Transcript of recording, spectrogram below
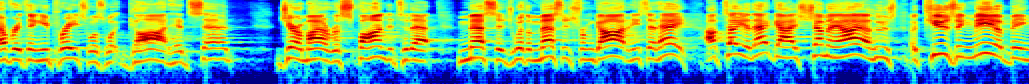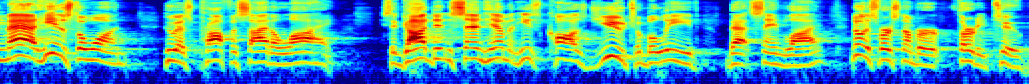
Everything he preached was what God had said. Jeremiah responded to that message with a message from God, and he said, Hey, I'll tell you that guy, Shemaiah, who's accusing me of being mad, he is the one who has prophesied a lie. He said, God didn't send him, and he's caused you to believe that same lie. Notice verse number 32.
